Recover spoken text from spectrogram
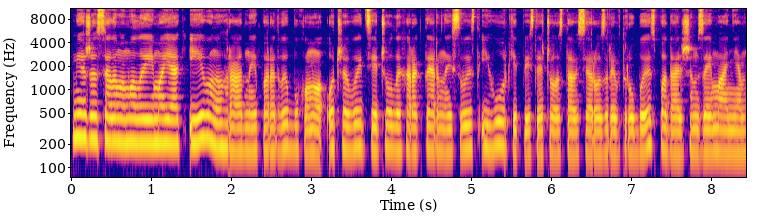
між селами Малий Маяк і Виноградний. Перед вибухом очевидці чули характерний свист і гуркіт, після чого стався розрив труби з подальшим займанням.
